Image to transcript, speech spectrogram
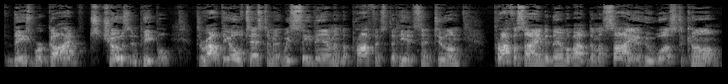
these were God's chosen people. Throughout the Old Testament, we see them and the prophets that he had sent to them, prophesying to them about the Messiah who was to come,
